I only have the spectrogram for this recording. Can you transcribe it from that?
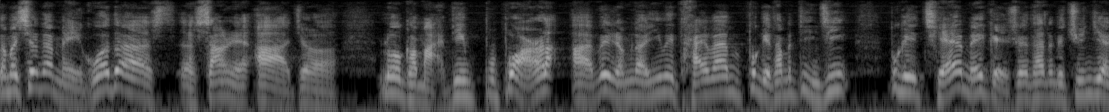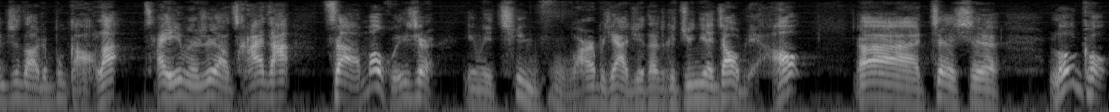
那么现在美国的呃商人啊，叫洛克马丁不不玩了啊？为什么呢？因为台湾不给他们定金，不给钱没给，所以他那个军舰制造就不搞了。蔡英文说要查一查。怎么回事？因为庆父玩不下去，他这个军舰造不了啊！这是 local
